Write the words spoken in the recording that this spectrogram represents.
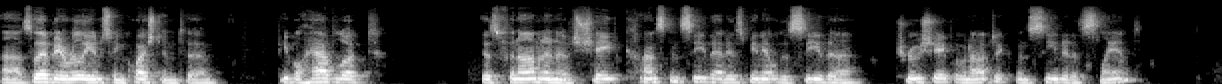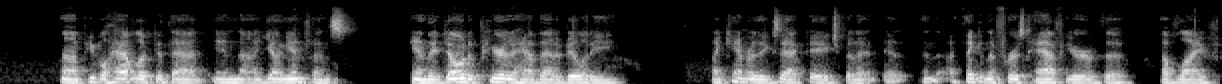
Uh, so that'd be a really interesting question. To people have looked this phenomenon of shape constancy, that is being able to see the true shape of an object when seen at a slant. Uh, people have looked at that in uh, young infants, and they don't appear to have that ability. I can't remember the exact age, but I, I think in the first half year of the of life,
